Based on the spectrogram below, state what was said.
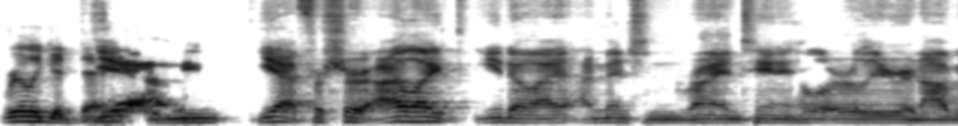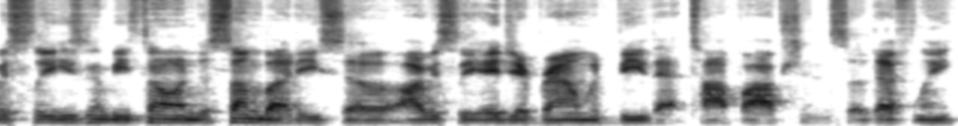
really good day. Yeah, I mean, yeah, for sure. I like, you know, I, I mentioned Ryan Tannehill earlier, and obviously he's going to be throwing to somebody. So obviously AJ Brown would be that top option. So definitely,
